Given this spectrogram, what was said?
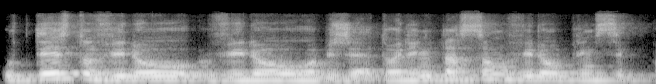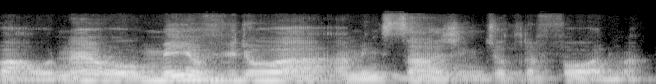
o texto virou virou o objeto, a orientação virou o principal, né? O meio virou a, a mensagem de outra forma.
